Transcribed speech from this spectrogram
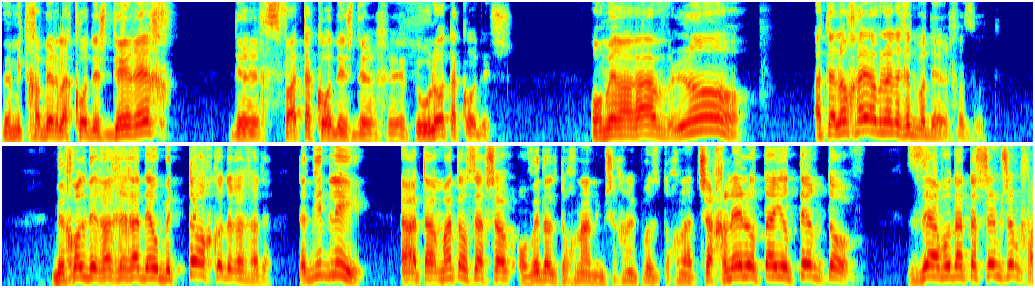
ומתחבר לקודש דרך דרך שפת הקודש, דרך אה, פעולות הקודש. אומר הרב, לא, אתה לא חייב ללכת בדרך הזאת. בכל אחרת דהו, בתוך כל דרך אחרת. תגיד לי, אתה, מה אתה עושה עכשיו? עובד על תוכנה, אני משכלל פה איזה תוכנה, תשכלל אותה יותר טוב. זה עבודת השם שלך.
